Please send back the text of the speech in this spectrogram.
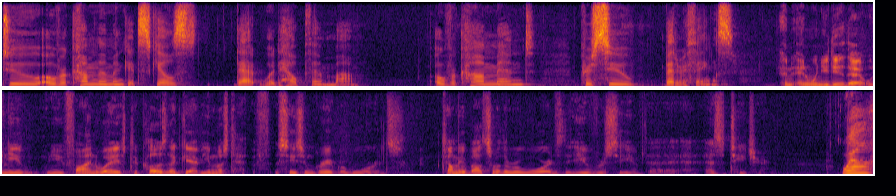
to overcome them and get skills that would help them um, overcome and pursue better things. And, and when you do that, when you, when you find ways to close that gap, you must see some great rewards. Tell me about some of the rewards that you've received uh, as a teacher. Well,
